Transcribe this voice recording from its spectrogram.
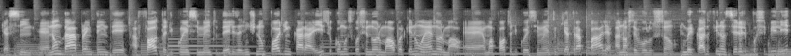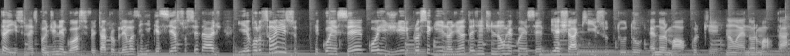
que assim, é, não dá para entender a falta de conhecimento deles. A gente não pode encarar isso como se fosse normal, porque não é normal. É uma falta de conhecimento que atrapalha a nossa evolução. O mercado financeiro ele possibilita isso, né? Expandir negócios, enfrentar problemas, enriquecer a sociedade. E evolução é isso: reconhecer, corrigir e prosseguir. Não adianta a gente não reconhecer e achar que isso tudo é normal, porque não é normal, tá?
